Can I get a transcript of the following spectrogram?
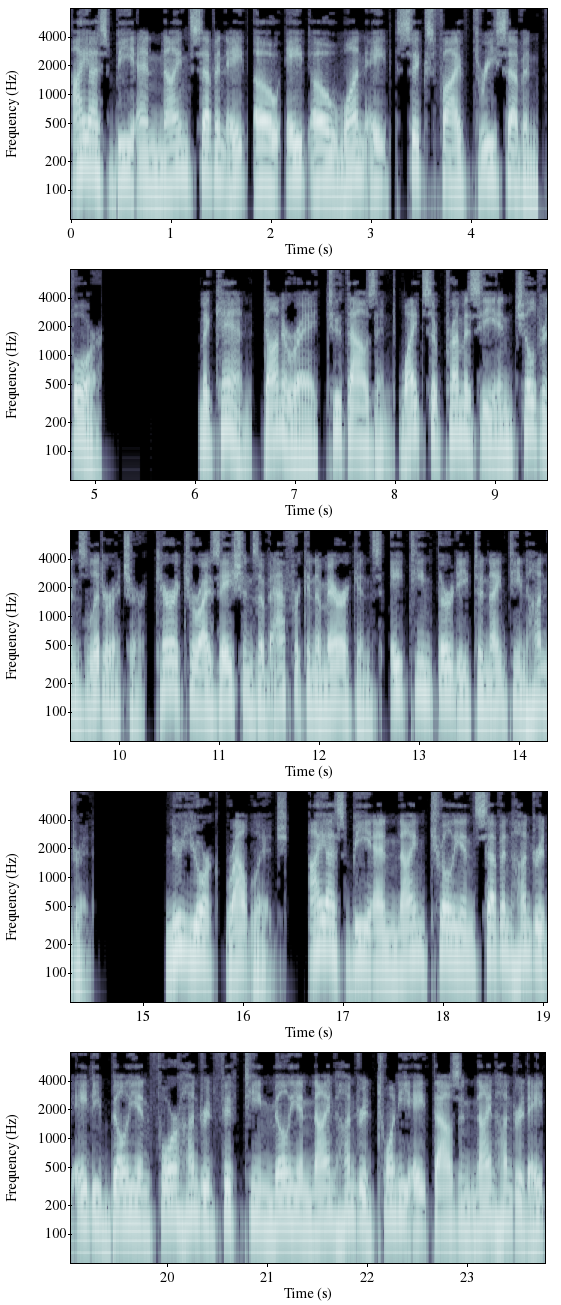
ISBN 978-0-8018-6537-4 MacCann, Donnarae 2000 White Supremacy in Children's Literature, Characterizations of African Americans, 1830–1900. New York, Routledge. ISBN 9780415928908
